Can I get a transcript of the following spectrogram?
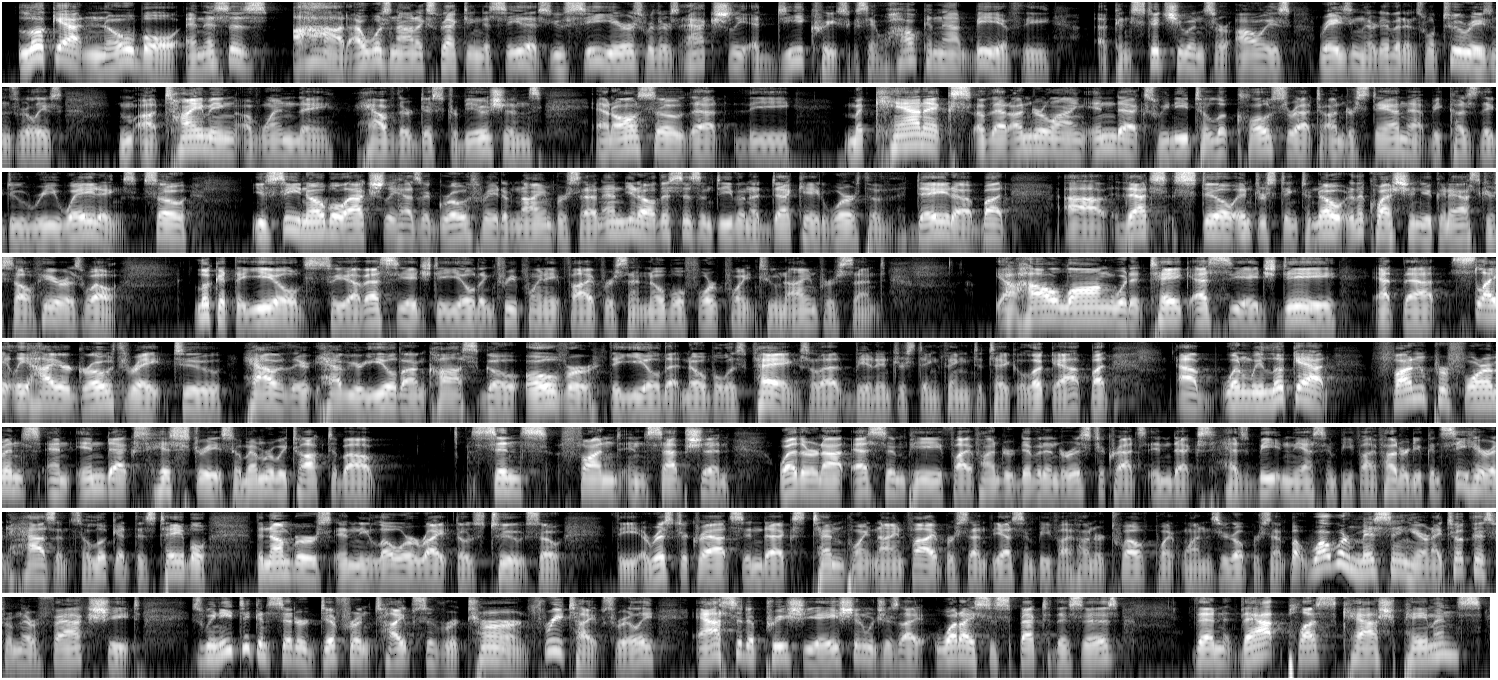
look at Noble, and this is odd. I was not expecting to see this. You see years where there's actually a decrease. You say, well, how can that be if the uh, constituents are always raising their dividends? Well, two reasons really. It's uh, timing of when they have their distributions, and also that the mechanics of that underlying index we need to look closer at to understand that because they do reweightings. So you see Noble actually has a growth rate of 9%. And, you know, this isn't even a decade worth of data, but uh, that's still interesting to note. And the question you can ask yourself here as well look at the yields. So you have SCHD yielding 3.85%, Noble 4.29%. How long would it take SCHD at that slightly higher growth rate to have their have your yield on cost go over the yield that Noble is paying? So that'd be an interesting thing to take a look at. But uh, when we look at fund performance and index history, so remember we talked about since fund inception whether or not S&P 500 Dividend Aristocrats Index has beaten the S&P 500. You can see here it hasn't. So look at this table. The numbers in the lower right, those two. So the Aristocrats Index 10.95%, the S&P 500 12.10%. But what we're missing here, and I took this from their fact sheet, is we need to consider different types of return. Three types really: asset appreciation, which is what I suspect this is, then that plus cash payments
